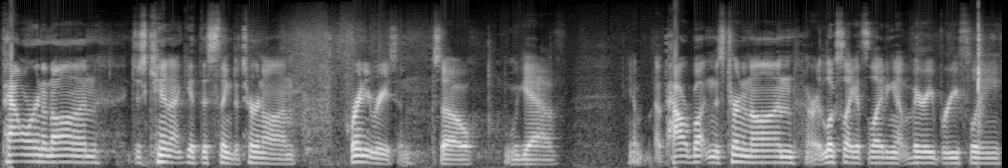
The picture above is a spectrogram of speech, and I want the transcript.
powering it on, just cannot get this thing to turn on for any reason. So, we have you know, a power button is turning on, or it looks like it's lighting up very briefly.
